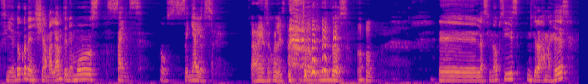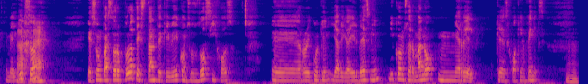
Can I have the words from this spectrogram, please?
Siguiendo con el Shyamalan tenemos Signs o Señales Ah, ya sé cuál es. 2002. Eh, la sinopsis, Graham Hess, Mel Gibson, Ajá. es un pastor protestante que vive con sus dos hijos, eh, Rory Culkin y Abigail Breslin, y con su hermano Merrill, que es Joaquín Phoenix, Ujú,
